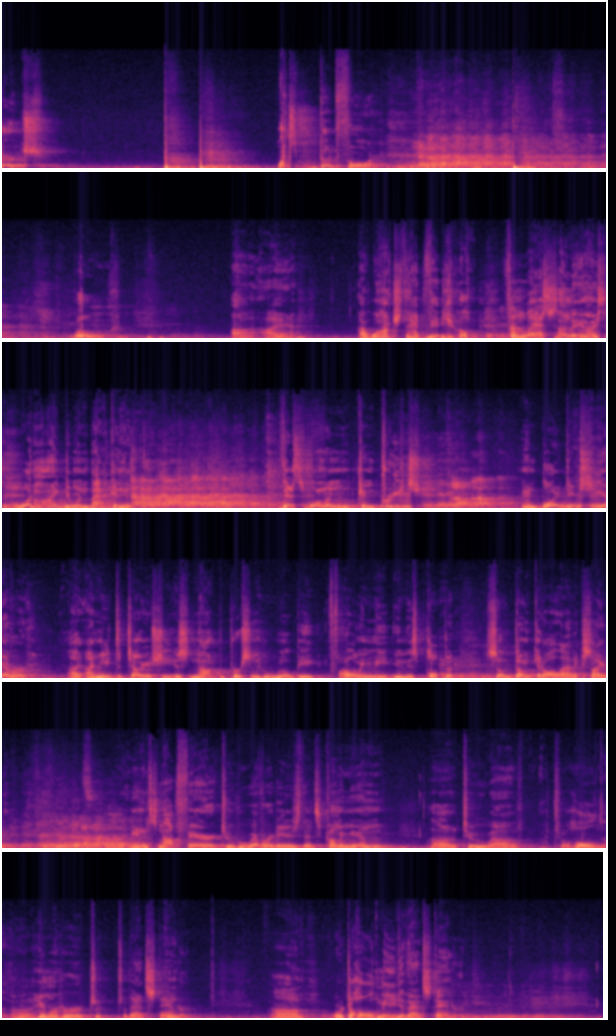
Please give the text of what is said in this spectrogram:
church. What's it good for? Whoa. Uh, I, I watched that video from last Sunday and I said, What am I doing back in this? this woman can preach. And boy, did she ever. I, I, need to tell you, she is not the person who will be following me in this pulpit, so don't get all that excited. Uh, and it's not fair to whoever it is that's coming in uh, to, uh, to hold uh, him or her to, to that standard, uh, or to hold me to that standard.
